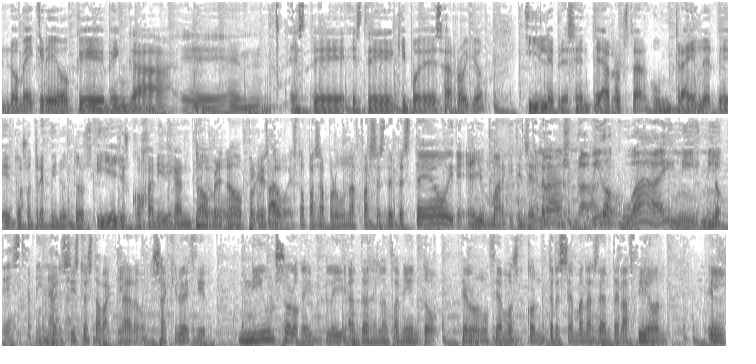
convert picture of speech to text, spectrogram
No me creo que venga eh, este, este equipo de desarrollo y le presente a Rockstar un tráiler de dos o tres minutos y ellos cojan y digan... No, hombre, no, porque esto, pasa por unas fases de testeo y de- hay un marketing Es que no, detrás. no- no ha habido QA, ¿eh? ni, ni No, testa, ni nada. Pero si esto estaba claro. O sea, quiero decir, ni un solo gameplay antes del lanzamiento. Te lo anunciamos con tres semanas de antelación. El,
